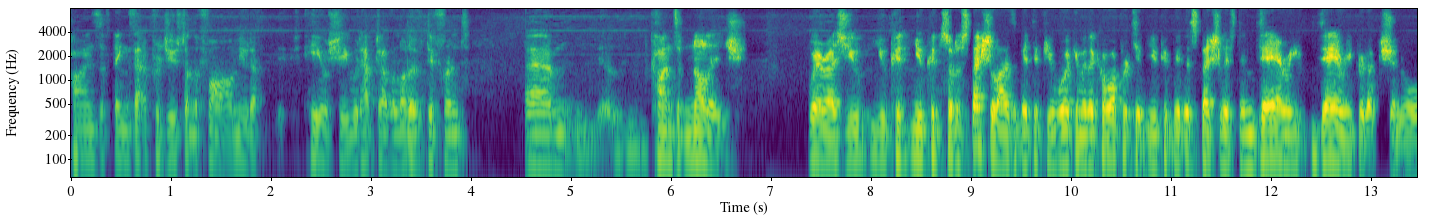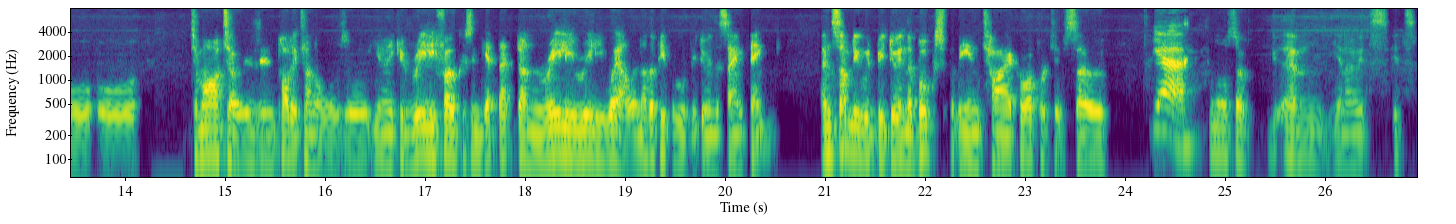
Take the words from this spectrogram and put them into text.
kinds of things that are produced on the farm. You'd have, he or she would have to have a lot of different um, kinds of knowledge. Whereas you you could you could sort of specialize a bit if you're working with a cooperative. You could be the specialist in dairy dairy production or or tomatoes in polytunnels, or you know you could really focus and get that done really really well. And other people would be doing the same thing, and somebody would be doing the books for the entire cooperative. So yeah and also um, you know it's it's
